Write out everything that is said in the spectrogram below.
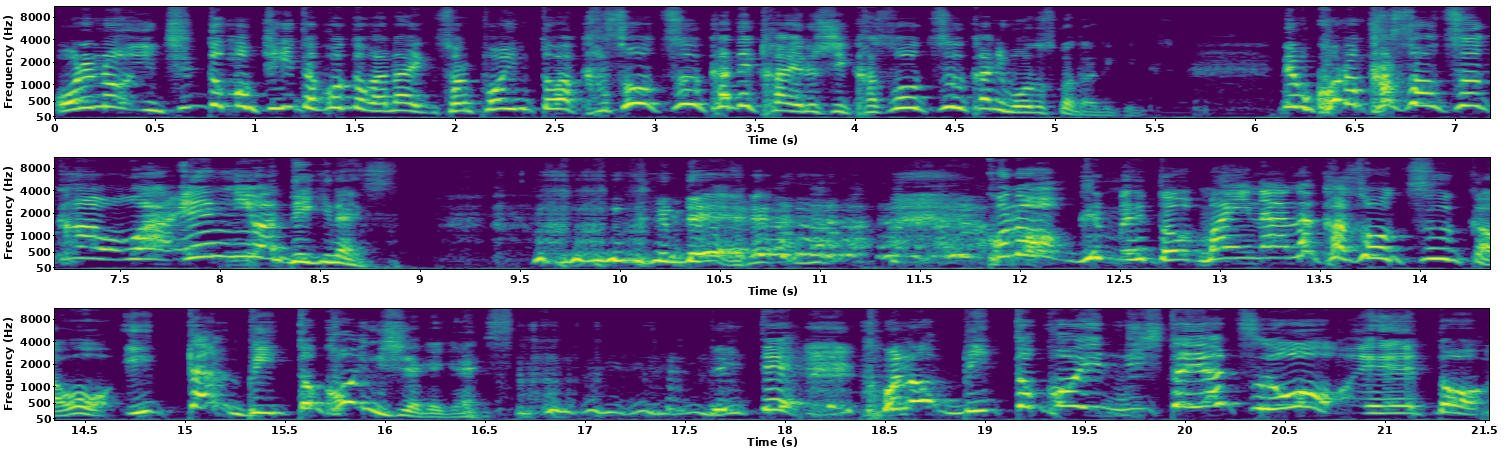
俺の一度も聞いたことがない、それポイントは仮想通貨で買えるし、仮想通貨に戻すことができるんです。でもこの仮想通貨は円にはできないんです。で、この、えっと、マイナーな仮想通貨を一旦ビットコインにしなきゃいけないです。でいて、このビットコインにしたやつを、えっ、ー、と、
